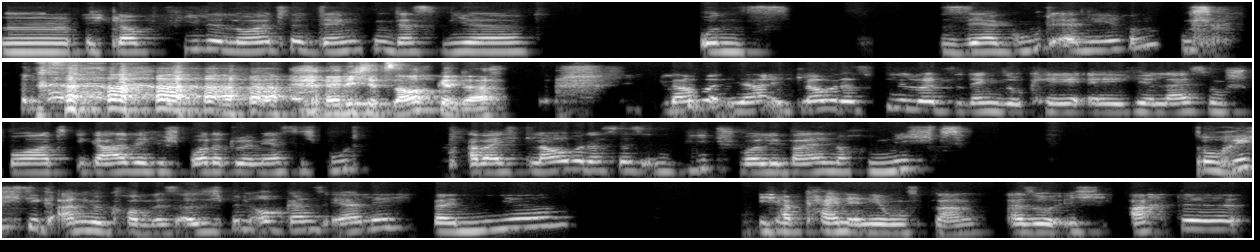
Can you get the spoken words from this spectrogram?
Mm, ich glaube, viele Leute denken, dass wir uns sehr gut ernähren. Hätte ich jetzt auch gedacht. Ich glaube, ja, ich glaube, dass viele Leute so denken, so, okay, ey, hier Leistungssport, egal welche Sportart, du ernährst dich gut. Aber ich glaube, dass das im Beachvolleyball noch nicht so richtig angekommen ist. Also ich bin auch ganz ehrlich, bei mir, ich habe keinen Ernährungsplan. Also ich achte,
